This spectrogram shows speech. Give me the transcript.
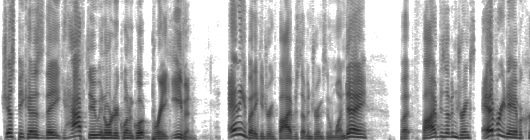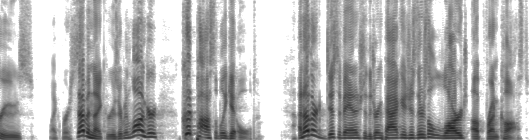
just because they have to in order to quote unquote break even. Anybody can drink five to seven drinks in one day, but five to seven drinks every day of a cruise, like for a seven night cruise or even longer, could possibly get old. Another disadvantage to the drink package is there's a large upfront cost.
